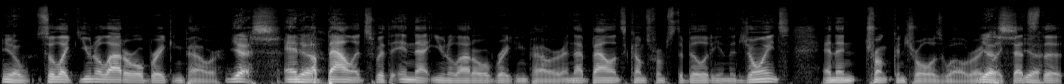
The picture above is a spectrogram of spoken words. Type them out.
you know, So like unilateral braking power. yes. and yeah. a balance within that unilateral braking power and that balance comes from stability in the joints and then trunk control as well right Yes, like that's yeah. the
